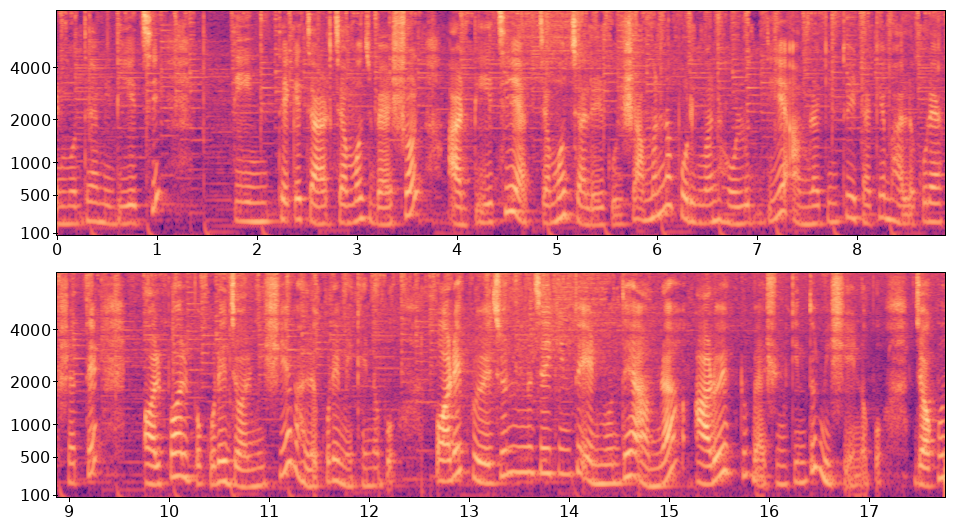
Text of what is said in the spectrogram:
এর মধ্যে আমি দিয়েছি তিন থেকে চার চামচ বেসন আর দিয়েছি এক চামচ চালের গুঁড়ি। সামান্য পরিমাণ হলুদ দিয়ে আমরা কিন্তু এটাকে ভালো করে একসাথে অল্প অল্প করে জল মিশিয়ে ভালো করে মেখে নেব। পরে প্রয়োজন অনুযায়ী কিন্তু এর মধ্যে আমরা আরও একটু বেসন কিন্তু মিশিয়ে নেব। যখন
